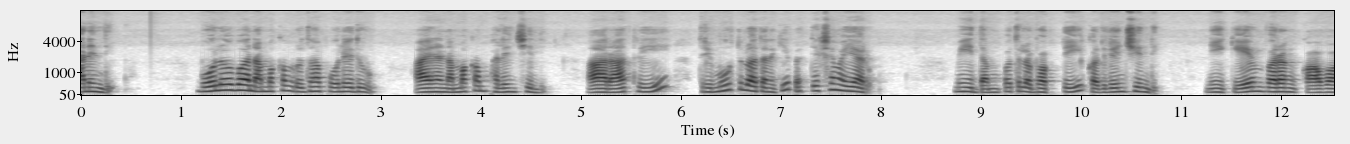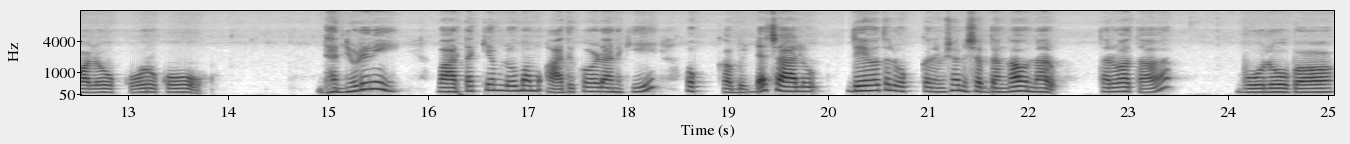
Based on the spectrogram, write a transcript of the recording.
అనింది. బోలోబా నమ్మకం వృధా పోలేదు. ఆయన నమ్మకం ఫలించింది. ఆ రాత్రి త్రిమూర్తులు అతనికి ప్రత్యక్షమయ్యారు. మీ దంపతుల భక్తి కదిలించింది. నీకేం వరం కావాలో కోరుకో. ధన్యుడిని వార్ధక్యంలో మమ్ము ఆదుకోవడానికి ఒక్క బిడ్డ చాలు. దేవతలు ఒక్క నిమిషం నిశ్శబ్దంగా ఉన్నారు. తర్వాత బోలోబా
